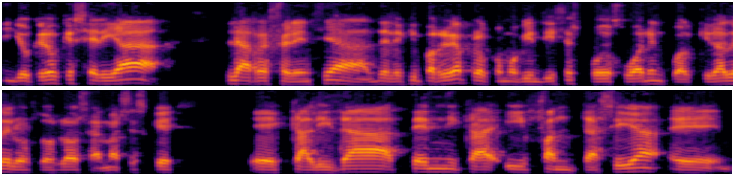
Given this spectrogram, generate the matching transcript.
yo creo que sería la referencia del equipo arriba, pero como bien dices, puede jugar en cualquiera de los dos lados. Además, es que eh, calidad técnica y fantasía eh,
